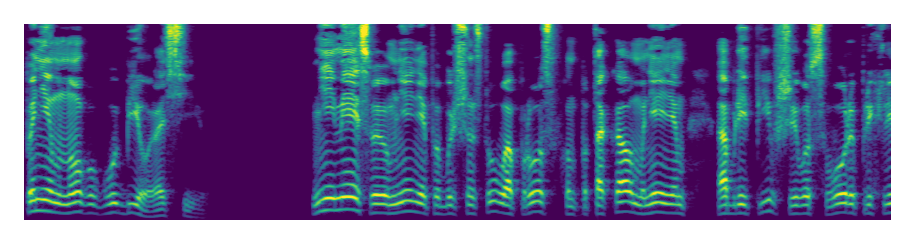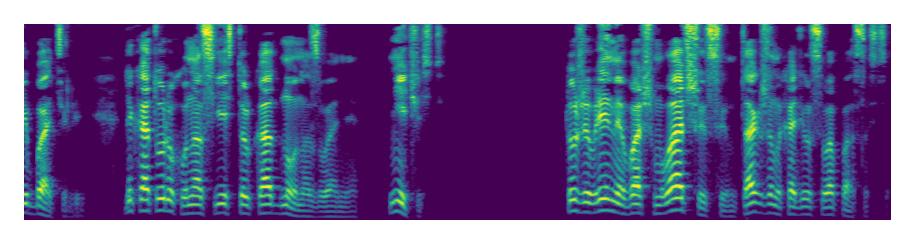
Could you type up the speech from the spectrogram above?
понемногу губил Россию. Не имея своего мнения по большинству вопросов, он потакал мнением облепившей его своры прихлебателей, для которых у нас есть только одно название – нечисть. В то же время ваш младший сын также находился в опасности.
